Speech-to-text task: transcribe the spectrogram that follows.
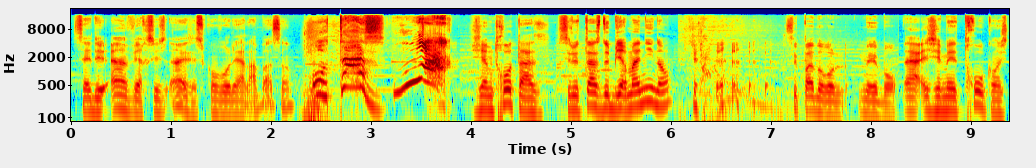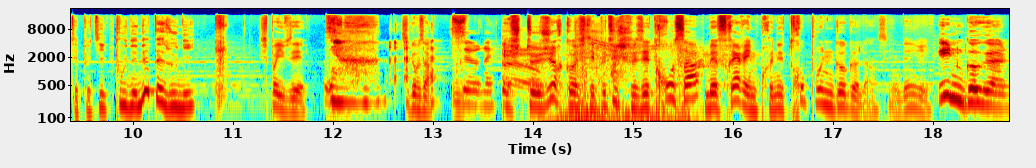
c'est de 1 versus 1 et c'est ce qu'on volait à la base. Hein. Oh, Taz Ouah J'aime trop Taz. C'est le Taz de Birmanie, non? C'est pas drôle, mais bon. Ah, J'aimais trop quand j'étais petit. Pounéné Tazouni. Je sais pas, il faisait. C'est comme ça. C'est vrai. Et je te jure, quand j'étais petit, je faisais trop ça. Mes frères, ils me prenaient trop pour une gogole. Hein. C'est une dinguerie. Une gogole.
